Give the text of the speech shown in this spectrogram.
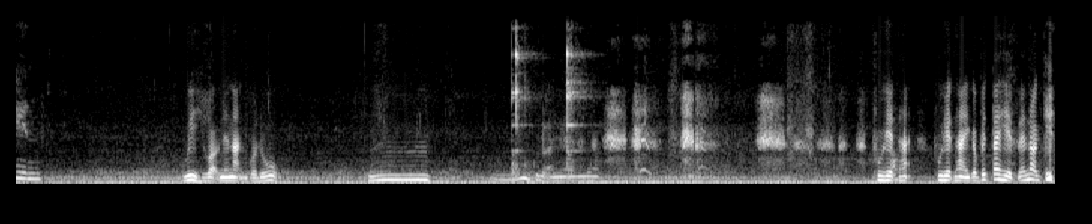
กินวิเว่าในนั้นกว่าลูกอืมอืมคุณละอันยังเลยผู้เห็ดให้ ผู้เห็ดให้ก็เป็นตาเห็ดแล้วเนาะกิน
